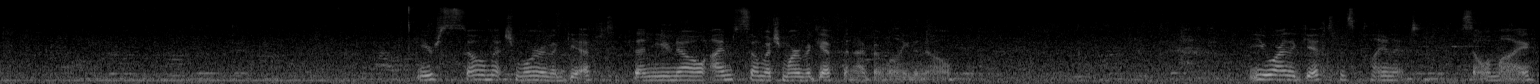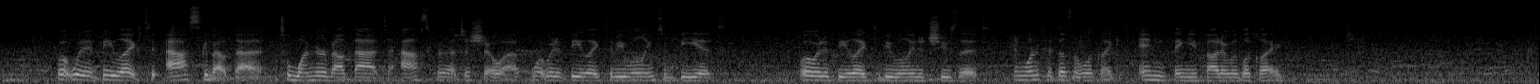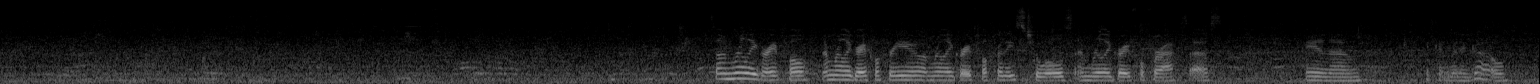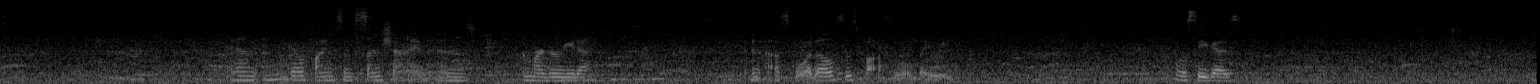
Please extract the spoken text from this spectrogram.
You're so much more of a gift than you know. I'm so much more of a gift than I've been willing to know. You are the gift to this planet. So am I. What would it be like to ask about that, to wonder about that, to ask for that to show up? What would it be like to be willing to be it? What would it be like to be willing to choose it? And what if it doesn't look like anything you thought it would look like? I'm really grateful. I'm really grateful for you. I'm really grateful for these tools. I'm really grateful for access. And um, I think I'm going to go. And I'm going to go find some sunshine and a margarita and ask what else is possible, baby. We'll see you guys.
